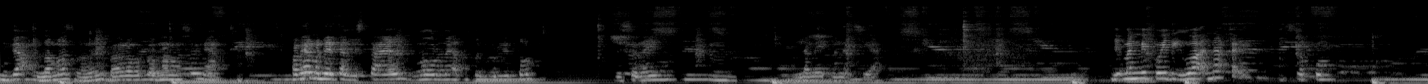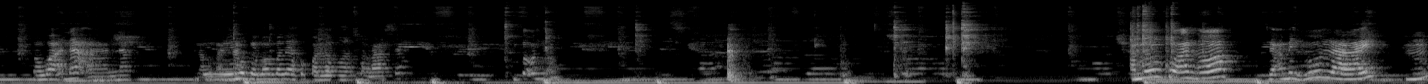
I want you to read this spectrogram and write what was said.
Enggak, lamas man. Bago ko ito naman sa niya. Pareha man dito style. More na ako paborito. Gusto na yun. Mm. Lamig man na siya. Di man mi pwede wa na kay Gusto ko. mawa na ana. Hindi mo kay mamali ako pala mga palasa. Ito no. Among kuan oh. Dami gulay. Hmm?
